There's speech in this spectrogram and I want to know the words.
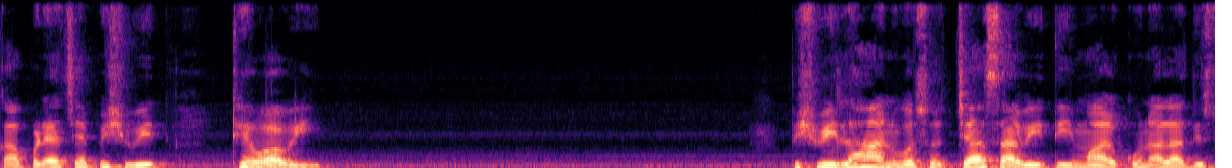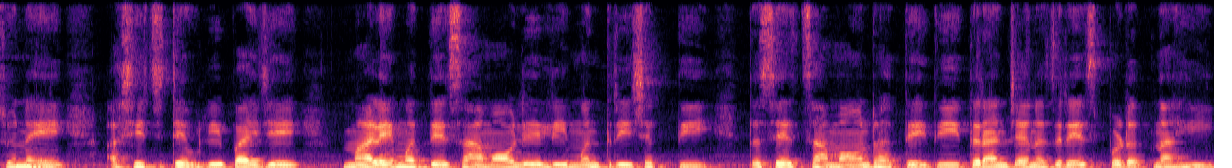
कापड्याच्या पिशवीत ठेवावी. पिशवी लहान व स्वच्छ असावी ती माळ कोणाला दिसू नये अशीच ठेवली पाहिजे. माळेमध्ये सामावलेली मंत्री शक्ती तसेच सामावून राहते ती इतरांच्या नजरेस पडत नाही.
